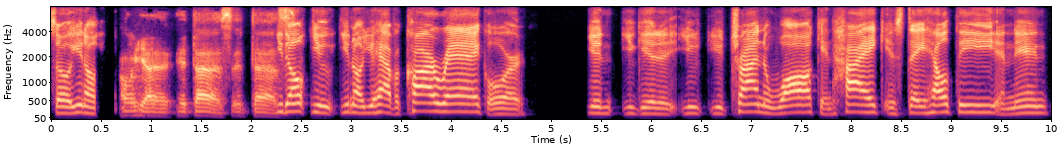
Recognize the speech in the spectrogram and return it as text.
So, you know, Oh yeah, it does. It does. you don't you you know, you have a car wreck or you you get a you you're trying to walk and hike and stay healthy and then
